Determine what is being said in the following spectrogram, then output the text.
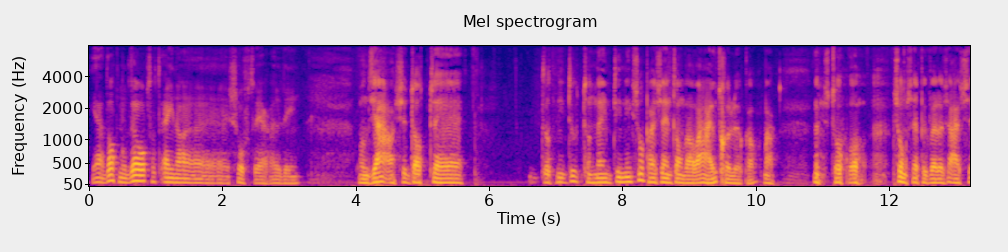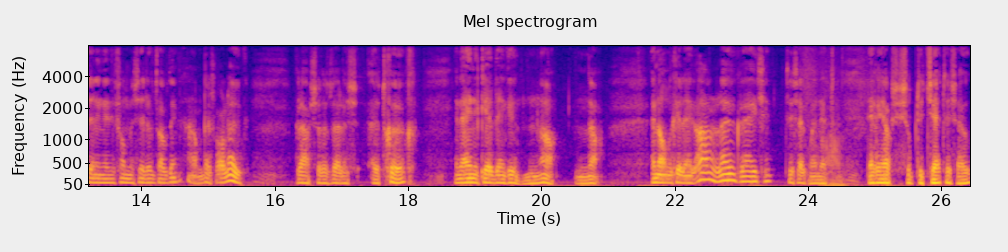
Ja, dat moet wel op dat ene uh, software ding. Want ja, als je dat, dat niet doet, dan neemt hij niks op. Hij zendt dan wel uit, gelukkig. Maar dat is toch wel... Soms heb ik wel eens uitzendingen die van mezelf dat ik denk, nou, best wel leuk. Ik luister het wel eens uh, terug. En de ene keer denk ik, nou, nou. En de andere keer denk ik, oh, leuk, weet je. Het is ook maar net de reacties op de chat en zo.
